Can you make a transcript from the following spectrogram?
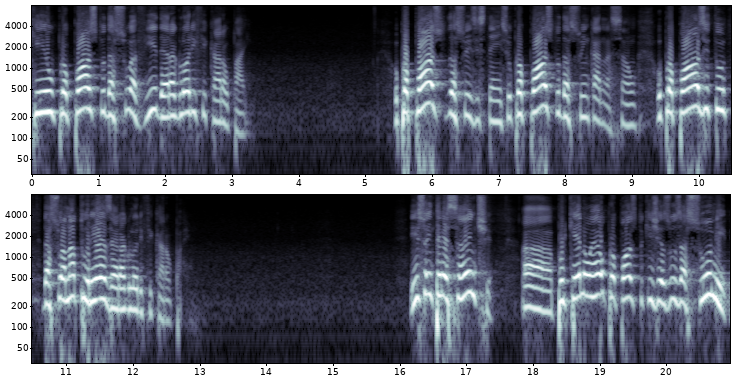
que o propósito da sua vida era glorificar ao Pai. O propósito da sua existência, o propósito da sua encarnação, o propósito da sua natureza era glorificar ao Pai. Isso é interessante, ah, porque não é o propósito que Jesus assume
